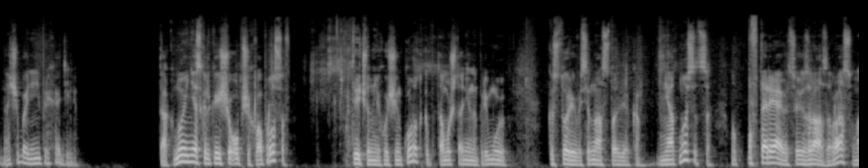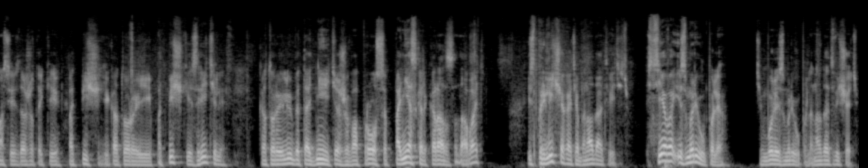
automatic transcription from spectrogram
Иначе бы они не приходили. Так, ну и несколько еще общих вопросов. Отвечу на них очень коротко, потому что они напрямую к истории XVIII века не относятся, но повторяются из раза в раз. У нас есть даже такие подписчики, которые и подписчики, и зрители, которые любят одни и те же вопросы по несколько раз задавать. Из приличия хотя бы надо ответить. Сева из Мариуполя, тем более из Мариуполя, надо отвечать.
